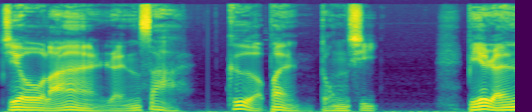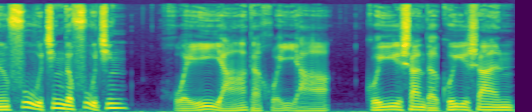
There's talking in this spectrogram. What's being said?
酒阑人散，各奔东西。别人赴京的赴京，回崖的回崖，归山的归山，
